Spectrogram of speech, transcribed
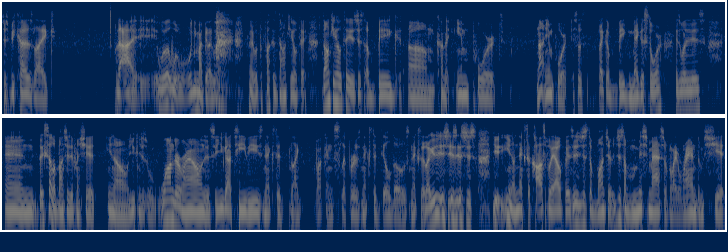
just because like the I, well, well, you might be like, like, what the fuck is Don Quixote? Don Quixote is just a big um, kind of import, not import. It's just like a big mega store, is what it is and they sell a bunch of different shit. You know, you can just wander around and see. You got TVs next to like fucking slippers, next to dildos, next to like it's, it's, it's just you, you know next to cosplay outfits. It's just a bunch of just a mishmash of like random shit.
